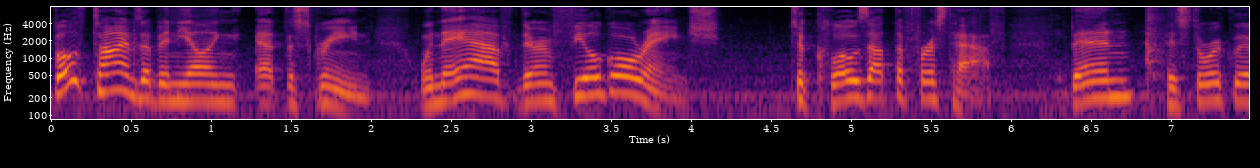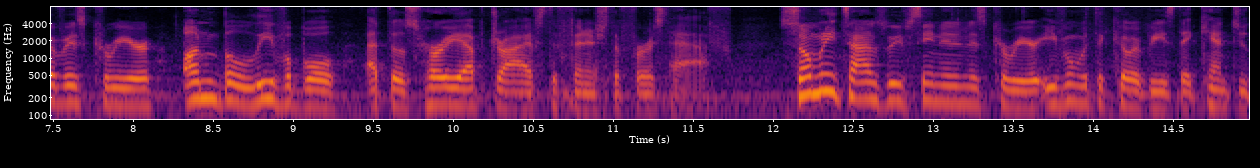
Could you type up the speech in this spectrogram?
Both times I've been yelling at the screen when they have they're in field goal range to close out the first half. Ben, historically over his career, unbelievable at those hurry up drives to finish the first half. So many times we've seen it in his career, even with the Killer Bees, they can't do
